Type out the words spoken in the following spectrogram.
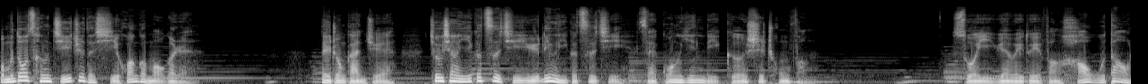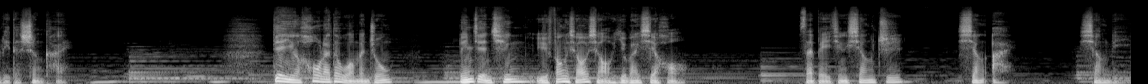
我们都曾极致的喜欢过某个人。那种感觉，就像一个自己与另一个自己在光阴里隔世重逢，所以愿为对方毫无道理的盛开。电影《后来的我们》中，林建清与方小小意外邂逅，在北京相知、相爱、相离，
